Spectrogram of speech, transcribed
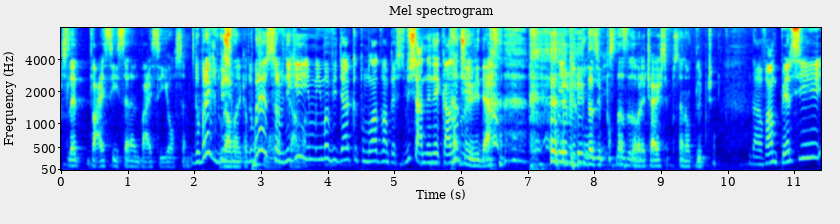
след 27-28. Добре, виж, Тогава, добре, сравни ги, има, има видеа като млад Ван Перси. Виж, а не, не казвам, че... видеа. Е, да си пусна за добре, чай ще си пусна едно клипче. Да, Ван Перси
